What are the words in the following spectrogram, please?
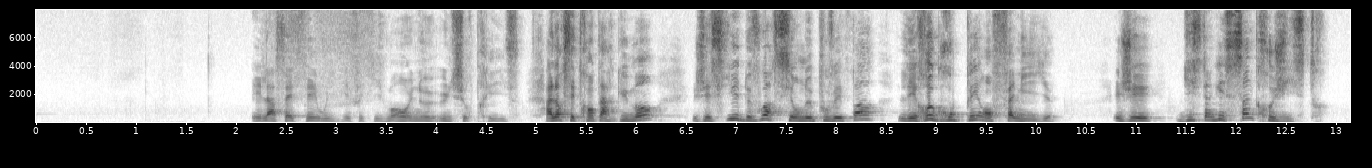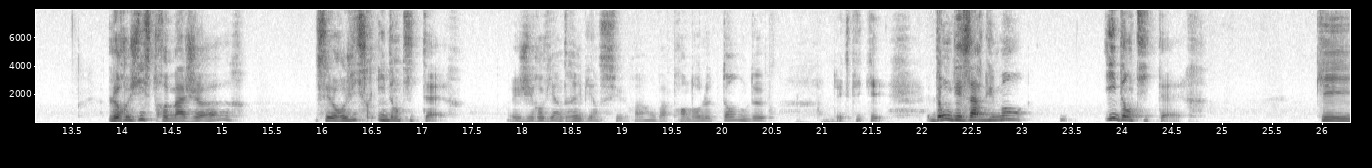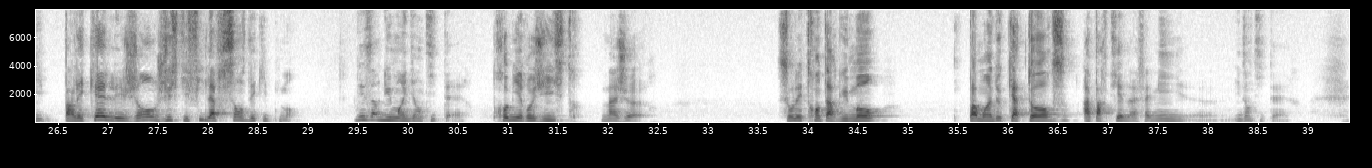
Et là, ça a été, oui, effectivement, une, une surprise. Alors, ces 30 arguments, j'ai essayé de voir si on ne pouvait pas les regrouper en familles. Et j'ai distingué cinq registres. Le registre majeur, c'est le registre identitaire et j'y reviendrai bien sûr, hein, on va prendre le temps de d'expliquer. Donc des arguments identitaires qui, par lesquels les gens justifient l'absence d'équipement. Des arguments identitaires. Premier registre majeur. Sur les 30 arguments, pas moins de 14 appartiennent à la famille euh, identitaire.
